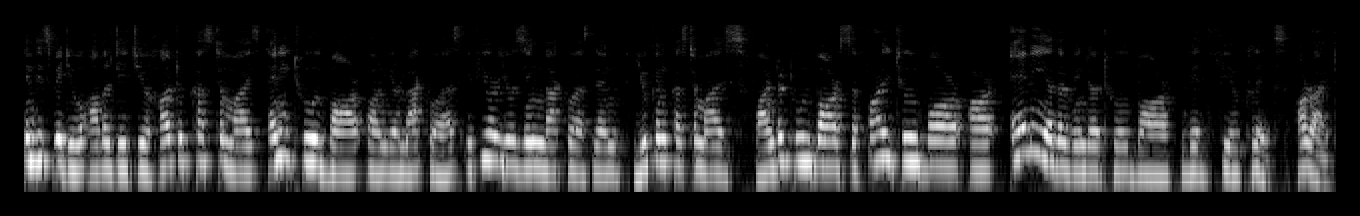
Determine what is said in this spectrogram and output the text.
In this video, I will teach you how to customize any toolbar on your macOS. If you are using macOS, then you can customize Finder toolbar, Safari toolbar, or any other window toolbar with few clicks. Alright,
